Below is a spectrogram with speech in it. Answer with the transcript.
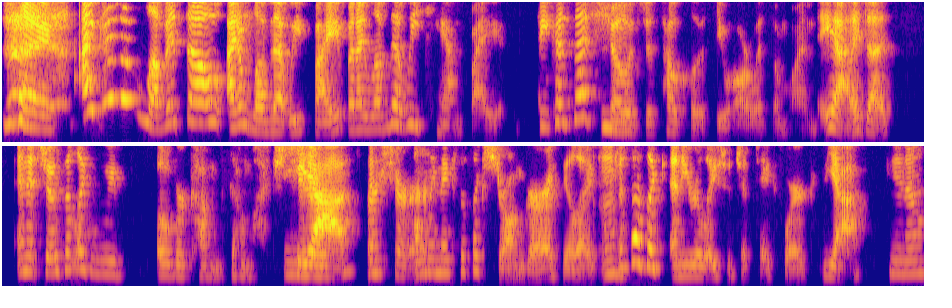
But I kind of love it though. I don't love that we fight, but I love that we can fight because that Mhm. shows just how close you are with someone. yeah, Like, it does, and it shows that like we've overcome so much too. Yeah, for And sure. only makes us like stronger. I feel like Mhm. just as like any relationship takes work, yeah, you know.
